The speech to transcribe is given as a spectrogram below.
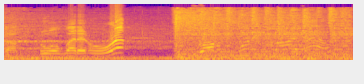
Who will let it rip from 25 out.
